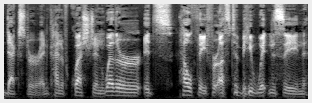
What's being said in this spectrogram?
Dexter and kind of question whether it's healthy for us to be witnessing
